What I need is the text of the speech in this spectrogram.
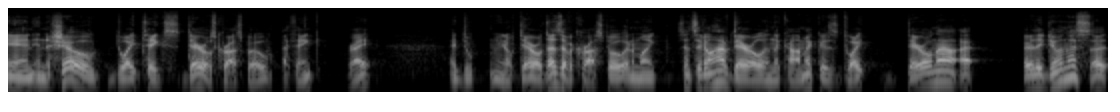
and in the show, Dwight takes Daryl's crossbow. I think, right? And you know, Daryl does have a crossbow, and I'm like, since they don't have Daryl in the comic, is Dwight Daryl now? I, are they doing this? Are,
